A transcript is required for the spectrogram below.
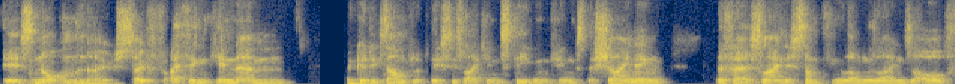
it's not on the nose. So i think in um, a good example of this is like in stephen king's the shining the first line is something along the lines of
